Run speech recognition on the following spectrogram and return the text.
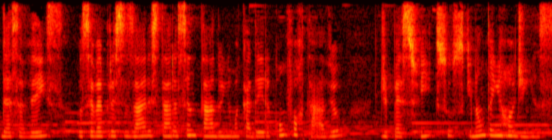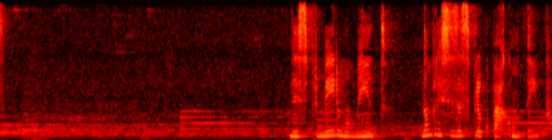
Dessa vez, você vai precisar estar assentado em uma cadeira confortável, de pés fixos que não tenha rodinhas. Nesse primeiro momento, não precisa se preocupar com o tempo.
